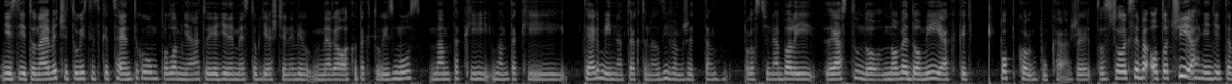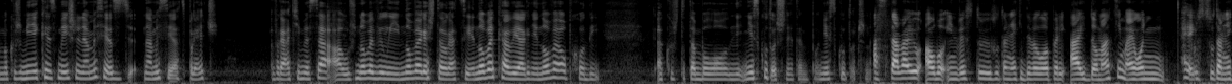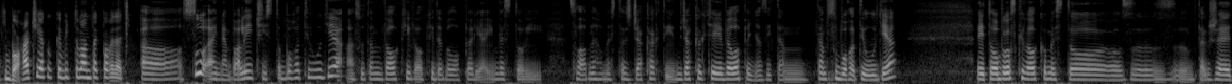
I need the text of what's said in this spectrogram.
dnes je to najväčšie turistické centrum, podľa mňa to je jediné mesto, kde ešte nevymeral ako tak turizmus. Mám taký, mám taký termín na to, ak to nazývam, že tam proste na Bali rastú do nové domy, jak keď popcorn puká, že to človek seba otočí a hneď je tam, akože my niekedy sme išli na mesiac, na mesiac preč, vrátime sa a už nové vily, nové reštaurácie, nové kaviárne, nové obchody akože to tam bolo neskutočné tempo, neskutočné. A stavajú alebo investujú, sú tam nejakí developeri aj domáci? Majú oni, Hej. sú tam nejakí bohači, ako keby to mám tak povedať? Uh, sú aj na Bali čisto bohatí ľudia a sú tam veľkí, veľkí developeri a investori z hlavného mesta z Jakarty. V Jakarte je veľa peňazí, tam, tam sú bohatí ľudia. Je to obrovské veľkomesto, z, z, takže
